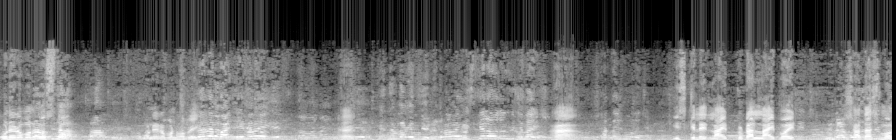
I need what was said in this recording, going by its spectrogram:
পনেরো মন গোস্ত? পনেরো মন হবে? হ্যাঁ। হ্যাঁ। স্কেলে লাইফ টোটাল লাইফ ওয়েট সাতাশ মন।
